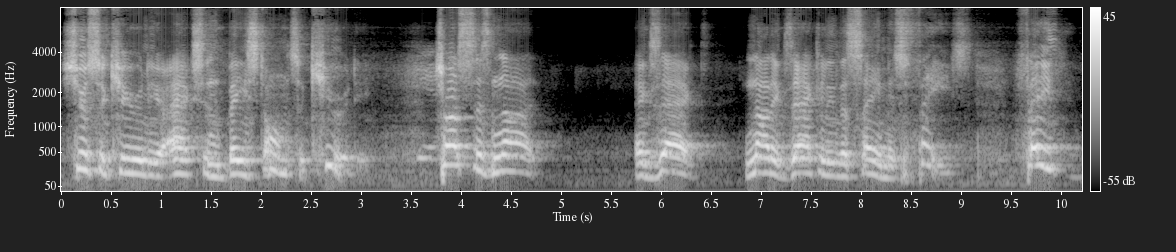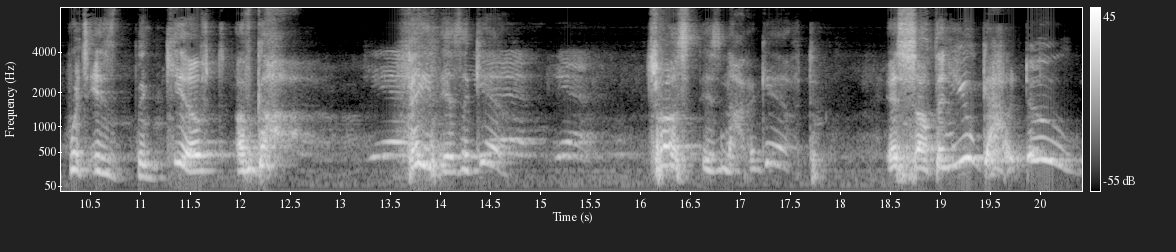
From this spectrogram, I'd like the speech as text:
sure security, or action based on security. Yeah. Trust is not exact, not exactly the same as faith. Faith, which is the gift of God. Yeah. Faith is a gift. Yeah. Trust is not a gift. It's something you got to do.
